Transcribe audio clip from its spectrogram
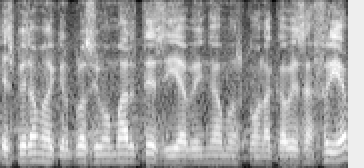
Esperamos que el próximo martes ya vengamos con la cabeza fría.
